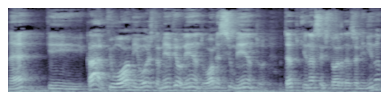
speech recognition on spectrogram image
né? que, claro, que o homem hoje também é violento, o homem é ciumento, tanto que nessa história dessa menina,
